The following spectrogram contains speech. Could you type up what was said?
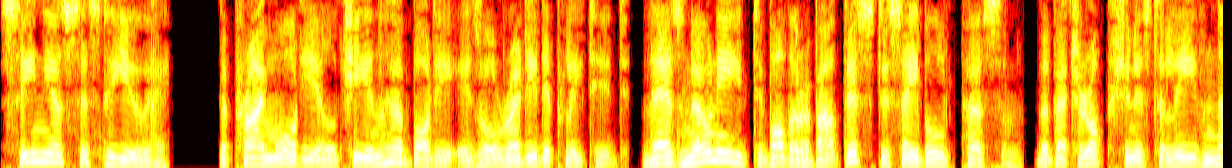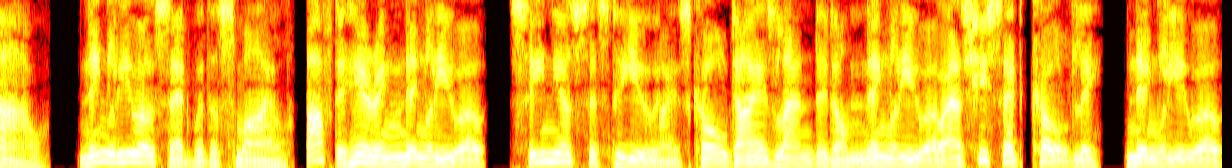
Senior Sister Yue, the primordial chi in her body is already depleted. There's no need to bother about this disabled person. The better option is to leave now, Ning Luo said with a smile. After hearing Ning Luo, senior sister Yue's cold eyes landed on Ning Luo as she said coldly, Ning Luo,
